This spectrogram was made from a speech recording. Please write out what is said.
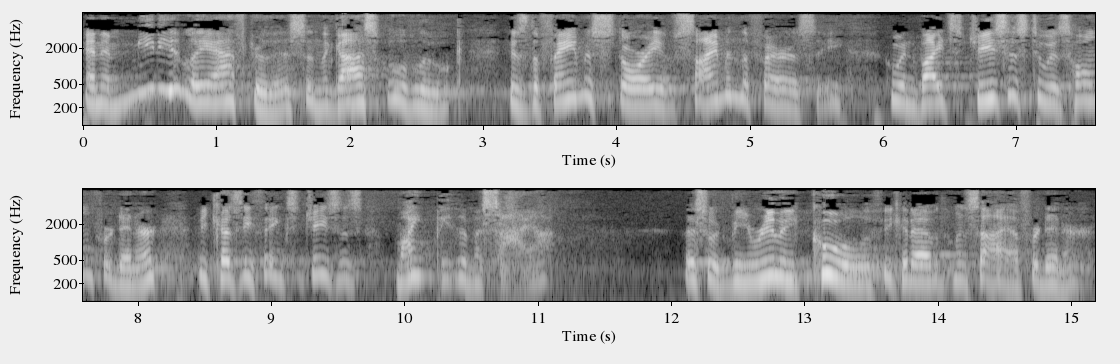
And immediately after this, in the Gospel of Luke, is the famous story of Simon the Pharisee who invites Jesus to his home for dinner because he thinks Jesus might be the Messiah. This would be really cool if he could have the Messiah for dinner.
